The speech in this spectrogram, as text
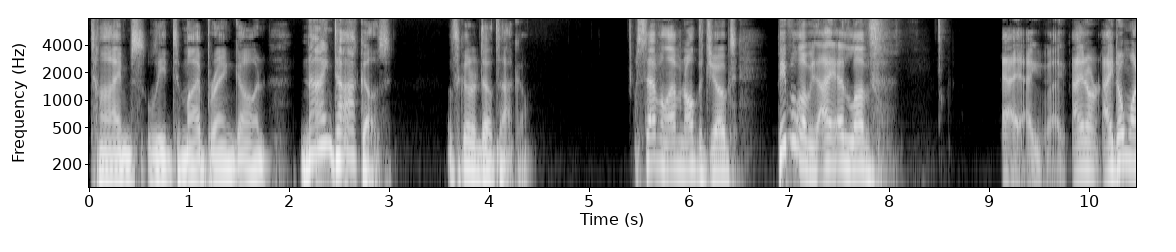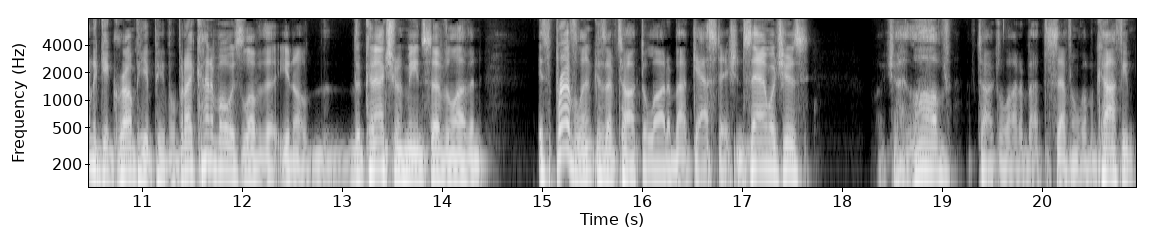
times lead to my brain going, nine tacos. Let's go to Del Taco. 7 Eleven, all the jokes. People always, I, I love, I, I, don't, I don't want to get grumpy at people, but I kind of always love the, you know, the connection with me and 7 Eleven is prevalent because I've talked a lot about gas station sandwiches, which I love. I've talked a lot about the 7 Eleven coffee.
